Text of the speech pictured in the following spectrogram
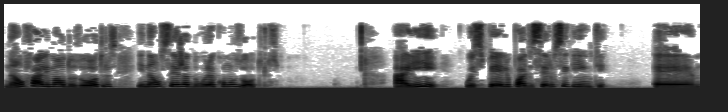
não fale mal dos outros e não seja dura com os outros. Aí o espelho pode ser o seguinte: é...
